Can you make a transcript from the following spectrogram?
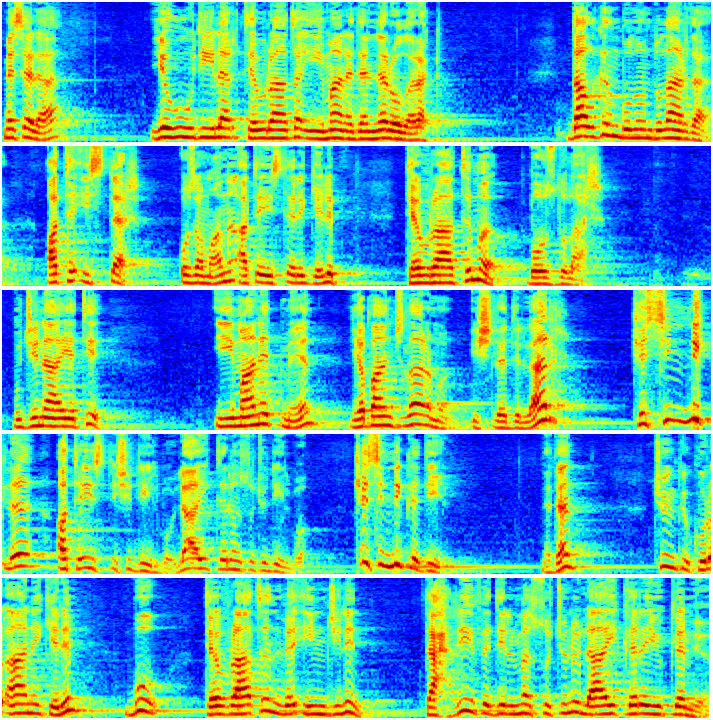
mesela Yahudiler Tevrat'a iman edenler olarak dalgın bulundular da ateistler o zamanın ateistleri gelip Tevrat'ı mı bozdular? Bu cinayeti iman etmeyen yabancılar mı işlediler? Kesinlikle ateist işi değil bu. Laiklerin suçu değil bu. Kesinlikle değil. Neden? Çünkü Kur'an-ı Kerim bu Tevrat'ın ve İncil'in tahrif edilme suçunu laiklere yüklemiyor.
